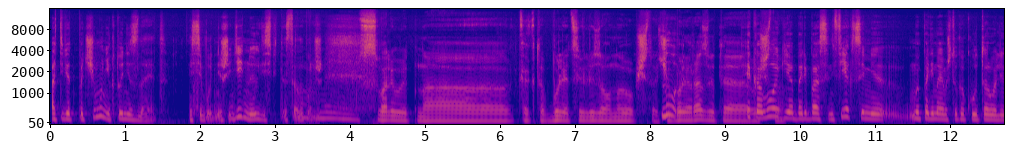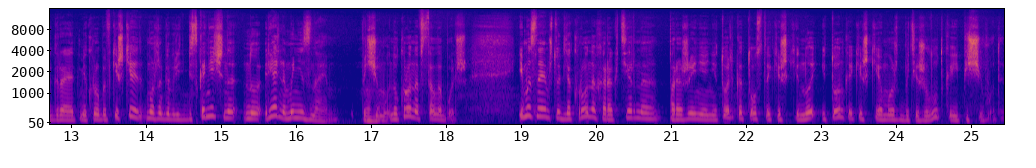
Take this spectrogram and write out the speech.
Ответ почему никто не знает на сегодняшний день, но их действительно стало больше. Ну, сваливают на как-то более цивилизованное общество, чем ну, более развитое Экология, общество. борьба с инфекциями. Мы понимаем, что какую-то роль играют микробы в кишке. Можно говорить бесконечно, но реально мы не знаем, почему. Угу. Но кронов стало больше. И мы знаем, что для крона характерно поражение не только толстой кишки, но и тонкой кишки, а может быть и желудка, и пищевода.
